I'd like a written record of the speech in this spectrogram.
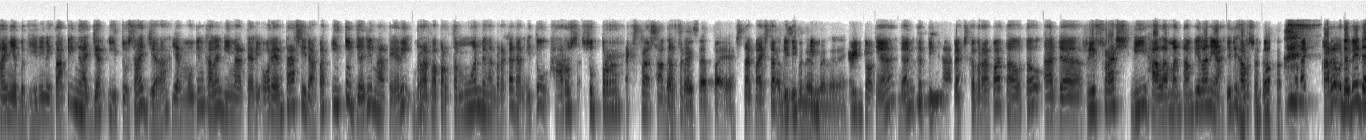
hanya begini nih, tapi ngajar itu saja yang mungkin kalian di materi orientasi dapat itu jadi materi berapa pertemuan dengan mereka dan itu harus super ekstra sabar step by step, Pak ya. Step by step dibikin ya. screenshotnya dan ketika batch keberapa tahu-tahu ada refresh di halaman tampilannya. Jadi harus karena udah beda.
